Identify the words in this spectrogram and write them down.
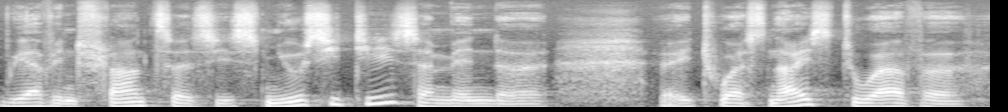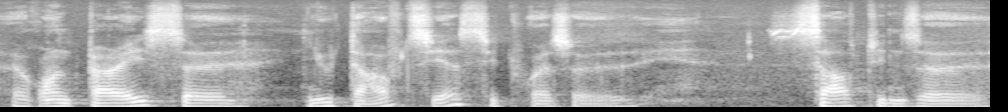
we have in France uh, these new cities. I mean, uh, it was nice to have uh, around Paris uh, new towns. Yes, it was uh, south in the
